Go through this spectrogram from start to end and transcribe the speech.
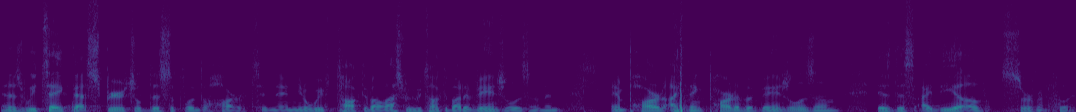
And as we take that spiritual discipline to heart, and, and you know, we've talked about last week, we talked about evangelism. And, and part, I think part of evangelism is this idea of servanthood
